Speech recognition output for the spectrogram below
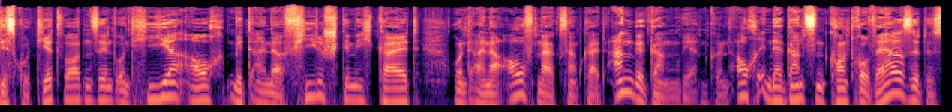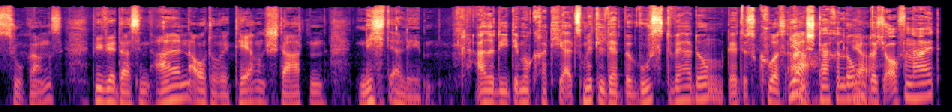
diskutiert worden sind und hier auch mit einer Vielstimmigkeit und einer Aufmerksamkeit angegangen werden können, auch in der ganzen Kontroverse des Zugangs, wie wir das in allen autoritären Staaten nicht erleben. Also die Demokratie als Mittel der Bewusstwerdung, der Diskursanstachelung ja, ja. durch Offenheit.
